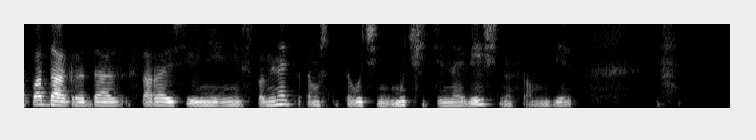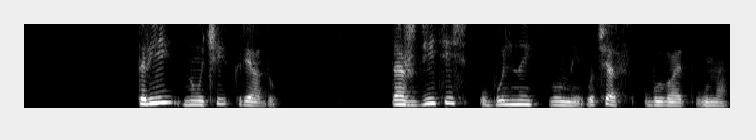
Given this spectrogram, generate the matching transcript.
подагра, да, стараюсь ее не, не вспоминать, потому что это очень мучительная вещь на самом деле. Три ночи к ряду. Дождитесь убыльной луны. Вот сейчас убывает луна.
